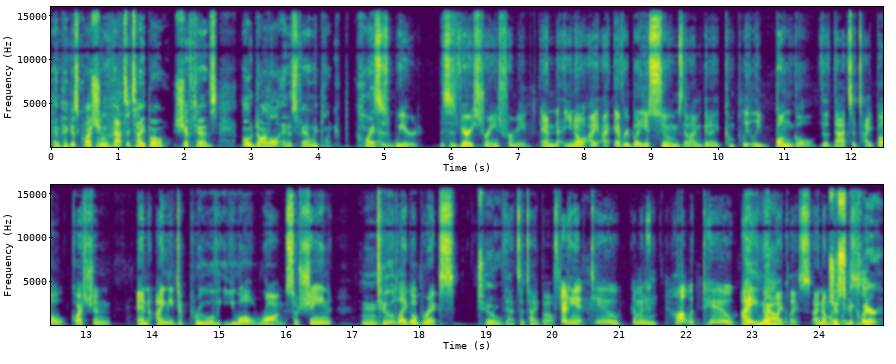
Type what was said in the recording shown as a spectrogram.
and pick his question. That's a typo. Shift heads. O'Donnell and his family clan. This is weird. This is very strange for me. And you know, I, I everybody assumes that I'm gonna completely bungle the that's a typo question, and I need to prove you all wrong. So Shane, Hmm. two Lego bricks. two. That's a typo. Starting at two, coming in hot with two. I know Now, my place. I know my Just to be clear,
